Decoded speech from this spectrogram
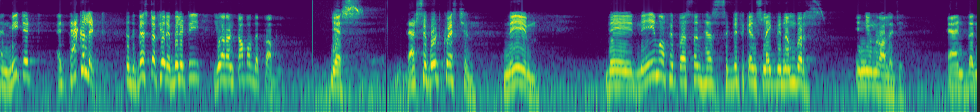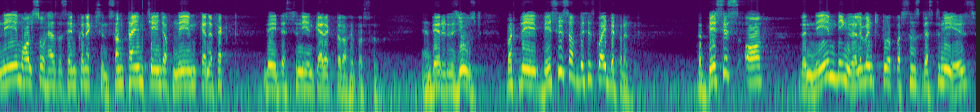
and meet it and tackle it to the best of your ability, you are on top of the problem. Yes, that's a good question. Name. The name of a person has significance like the numbers in numerology. And the name also has the same connection. Sometimes change of name can affect the destiny and character of a person. And there it is used. But the basis of this is quite different. The basis of the name being relevant to a person's destiny is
